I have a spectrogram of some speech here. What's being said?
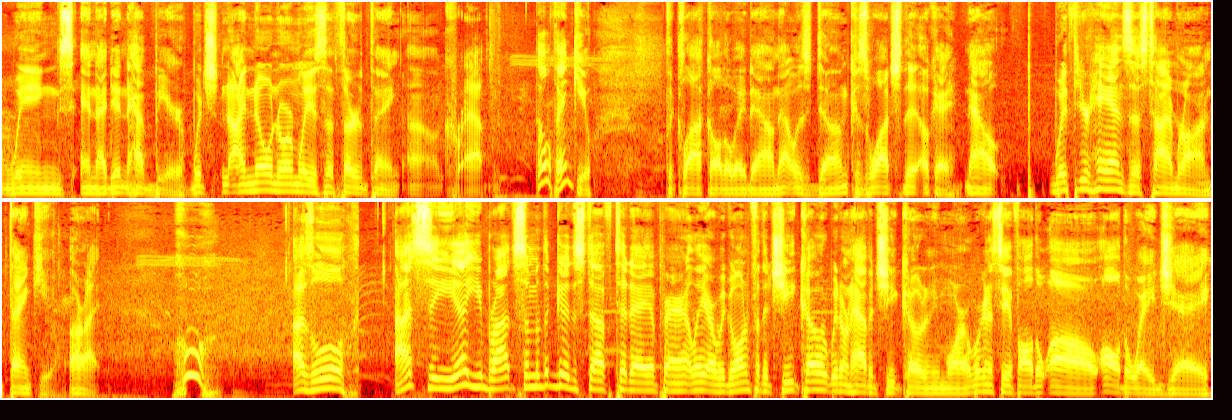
wings, and I didn't have beer, which I know normally is the third thing. Oh, crap. Oh, thank you. The clock all the way down. That was dumb because watch the. Okay, now with your hands this time, Ron. Thank you. All right. Whew. I was a little. I see ya. You brought some of the good stuff today, apparently. Are we going for the cheat code? We don't have a cheat code anymore. We're going to see if all the. Oh, all the way, Jay.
